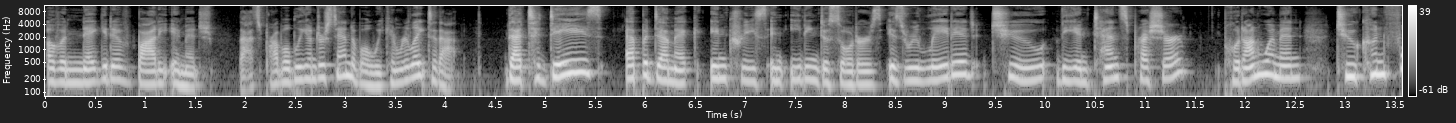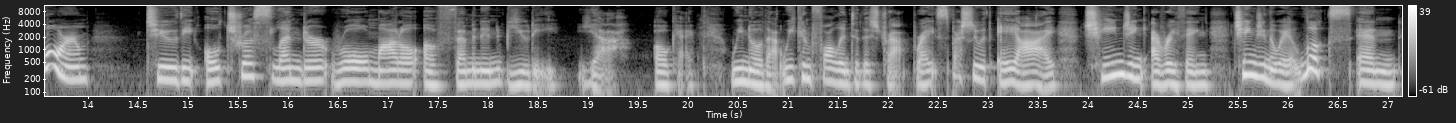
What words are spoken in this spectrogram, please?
of a negative body image. That's probably understandable. We can relate to that. That today's epidemic increase in eating disorders is related to the intense pressure put on women to conform to the ultra slender role model of feminine beauty. Yeah. Okay, we know that. We can fall into this trap, right? Especially with AI changing everything, changing the way it looks, and,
